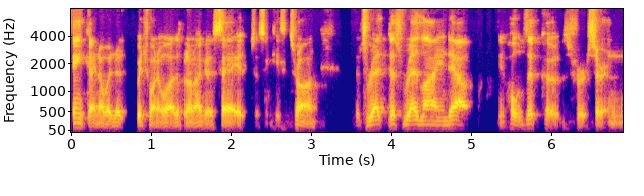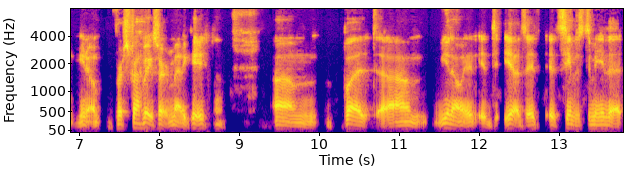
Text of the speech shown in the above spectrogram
think I know it, which one it was, but I'm not going to say it just in case it's wrong. It's red just red lined out. Holds zip codes for certain you know prescribing certain medication. Um, but um, you know it, it yes it, it seems to me that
